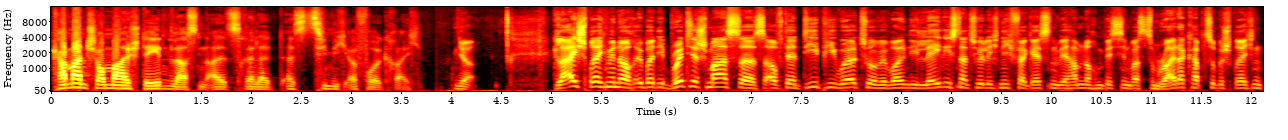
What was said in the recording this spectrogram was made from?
kann man schon mal stehen lassen als, als ziemlich erfolgreich. Ja. Gleich sprechen wir noch über die British Masters auf der DP World Tour. Wir wollen die Ladies natürlich nicht vergessen. Wir haben noch ein bisschen was zum Ryder Cup zu besprechen.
